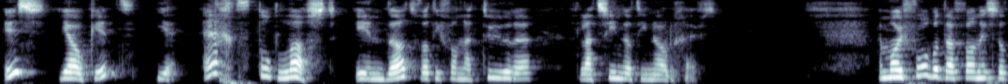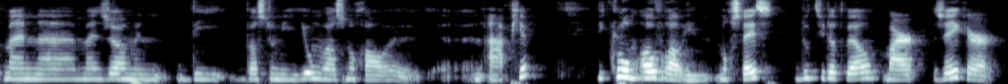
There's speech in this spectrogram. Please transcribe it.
is jouw kind je echt tot last in dat wat hij van nature laat zien dat hij nodig heeft. Een mooi voorbeeld daarvan is dat mijn, uh, mijn zoon, die was toen hij jong was nogal uh, een aapje. Die klom overal in. Nog steeds doet hij dat wel, maar zeker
